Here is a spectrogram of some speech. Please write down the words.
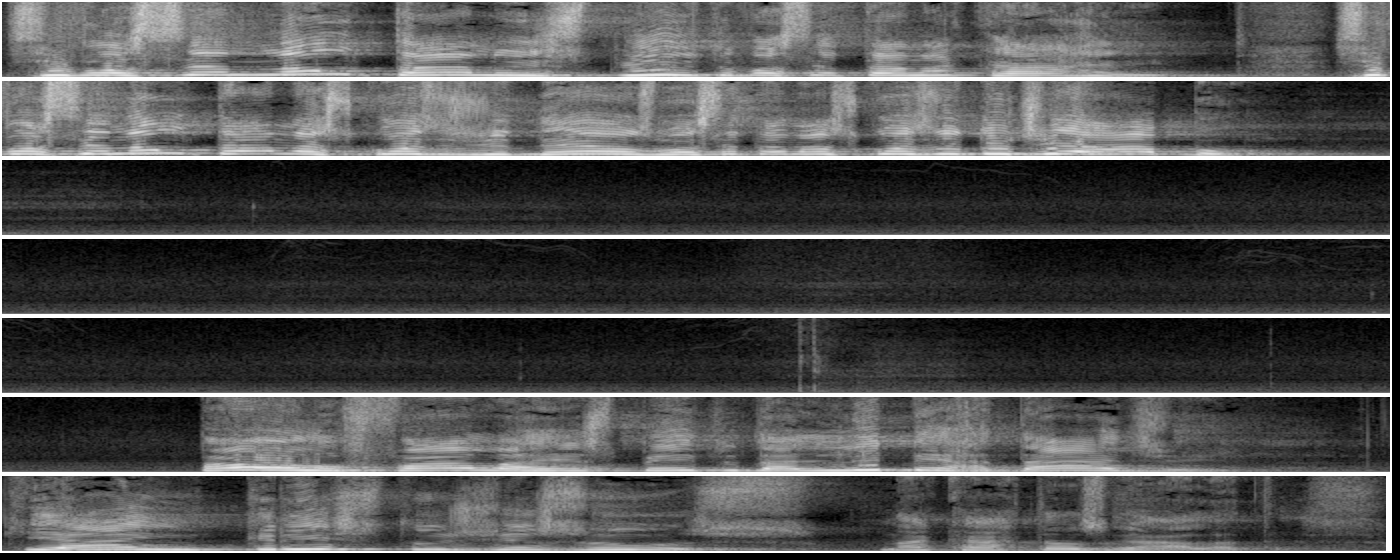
Se você não está no espírito, você está na carne. Se você não está nas coisas de Deus, você está nas coisas do diabo. Paulo fala a respeito da liberdade que há em Cristo Jesus na carta aos Gálatas.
